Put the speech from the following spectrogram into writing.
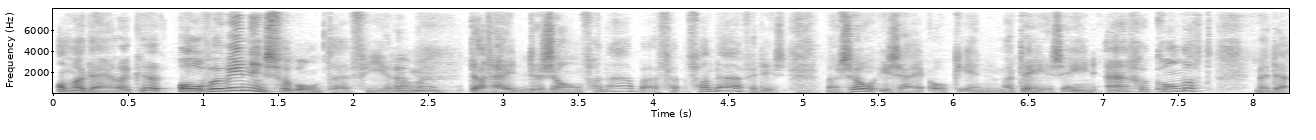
om uiteindelijk het overwinningsverbond te vieren. Amen. Dat hij de zoon van, van David is. Maar zo is hij ook in Matthäus 1 aangekondigd met de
